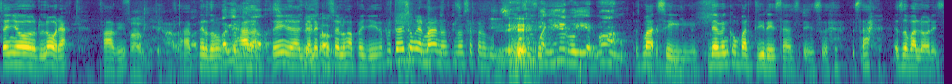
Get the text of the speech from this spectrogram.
Señor Lora, Fabio. Fabio Tejada. Ah, perdón, Fabio Tejada. Tejada, Sí, ya, ya le Fabio. crucé los apellidos. Pero ustedes son hermanos, no se preocupen. Somos compañeros y hermanos. Sí, deben compartir esas, esas- esa- esos valores.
